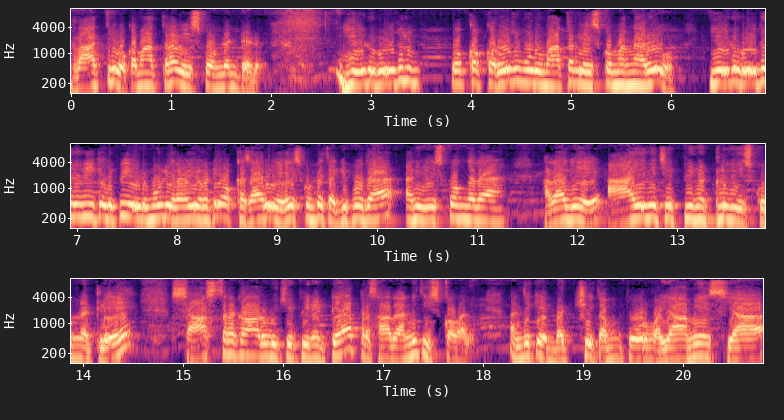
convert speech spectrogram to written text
రాత్రి ఒక మాత్ర వేసుకోండి అంటాడు ఏడు రోజులు ఒక్కొక్క రోజు మూడు మాత్రలు వేసుకోమన్నారు. ఏడు రోజులవి కలిపి ఏడు మూడు ఇరవై ఒకటి ఒక్కసారి వేసుకుంటే తగ్గిపోదా అని వేసుకోం కదా. అలాగే ఆయన చెప్పినట్లు వేసుకున్నట్లే శాస్త్రకారుడు చెప్పినట్టే ఆ ప్రసాదాన్ని తీసుకోవాలి. అందుకే భక్షితం పూర్వయామేస్య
